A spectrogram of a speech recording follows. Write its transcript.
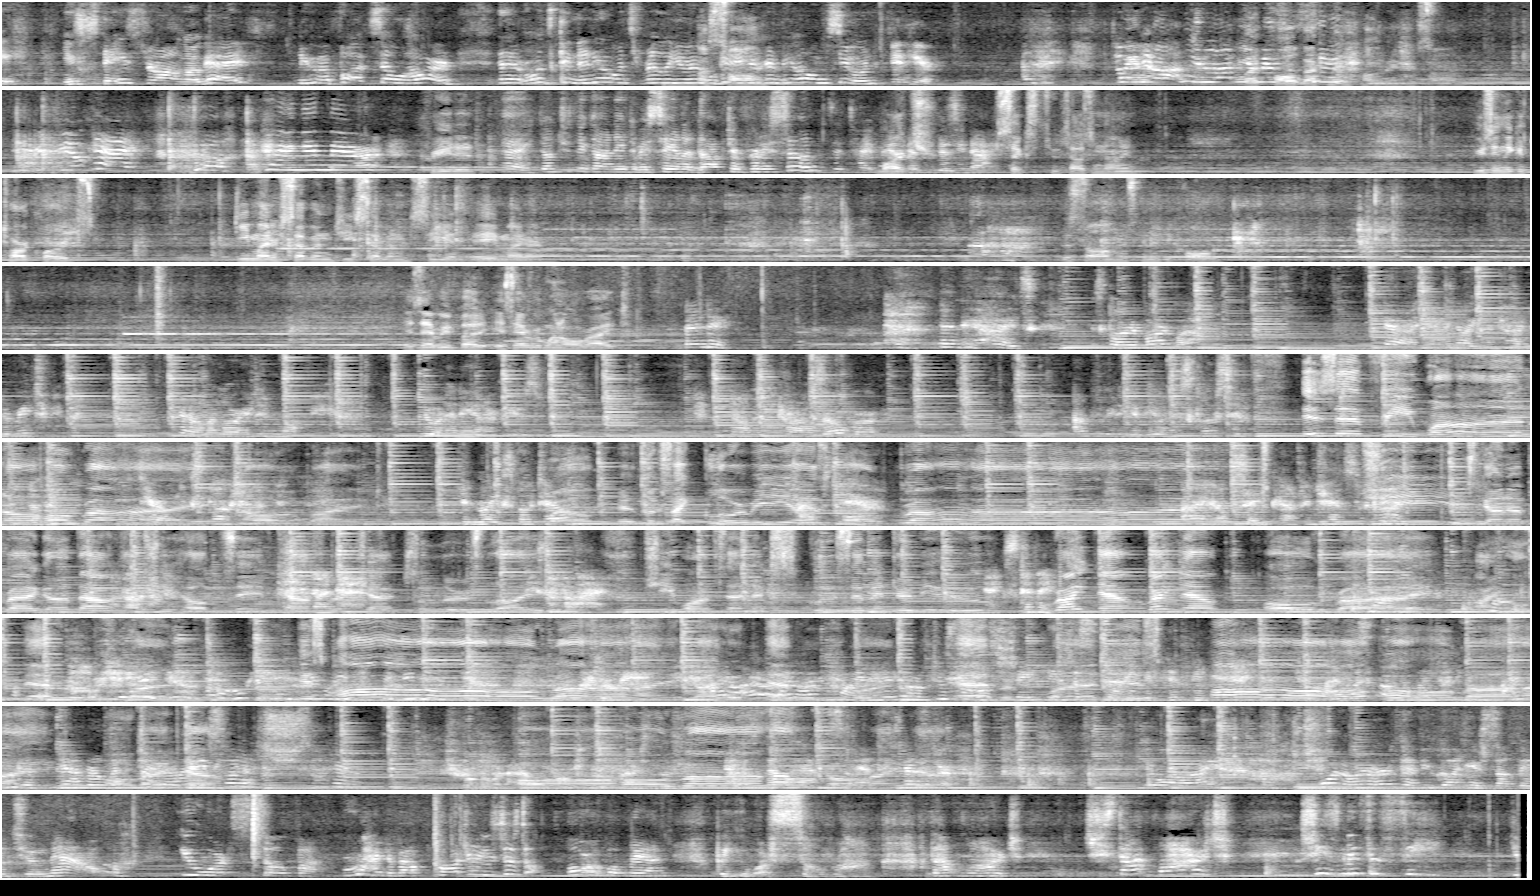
You stay strong, okay? You have fought so hard, and everyone's gonna know it's really you. Okay, song? you're gonna be home soon. In here. We love, we love you, By Paul Mrs. Beckman, C. Halloween song. You're gonna be okay. So, hang in there. Created Hey, don't you think I need to be seeing a doctor pretty soon? It's a tight March It's a busy night. 6, 2009. Using the guitar chords D minor 7, G7, C, and A minor. This song is going to be called Is everybody is everyone all right? Mindy. Mindy Heights. It's Gloria Bardwell. Yeah, yeah, I know you've been trying to reach me, but, you know, my lawyer didn't want me doing any interviews. Now that the trial's over, I'm free to give you an exclusive. Is everyone all Terrible right? explosion. All right. In Lake's Motel, Well, it looks like I Gloria's was there. alright. I helped save Katherine Chancellor's life. She is gonna brag about how she helped save Katherine Chancellor's He's life. alive. She wants an exclusive interview. Next to me. Right now, right now. Alright. I hope everyone is alright. I hope everyone, everyone is. Alright What on earth have you gotten yourself into now? You were so right about Roger. He's just a horrible man. But you are so wrong about Marge. She's not Marge. She's Mrs. C.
